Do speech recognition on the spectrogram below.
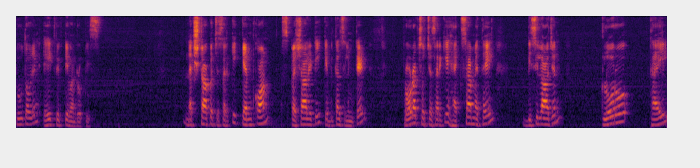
two thousand eight fifty one rupees. Next stock వచ్చేసరికి Chemcon speciality chemicals limited. Products వచ్చేసరికి హెక్సామెథైల్ డిసిలాజన్ క్లోరోథైల్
